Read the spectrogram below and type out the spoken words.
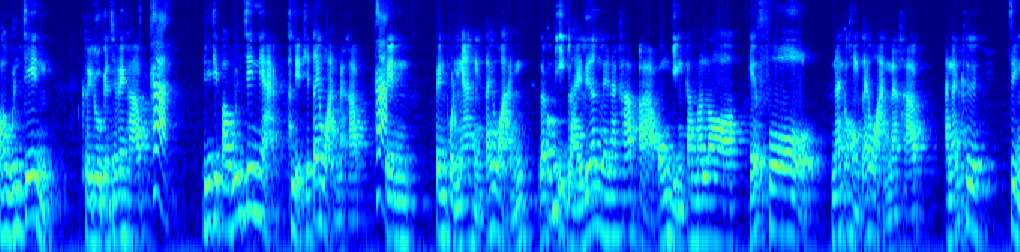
ปาวุ้นจิ้น เคยดูกันใช่ไหมครับ ค่ะ จริงๆปาวุ้นจิ้นเนี่ยผลิตที่ไต้หวันนะครับ ค่ะ เป็นเป็นผลงานของไต้หวัน แล้วก็มีอีกหลายเรื่องเลยนะครับอาองค์หญิงกำมะลอ F4 นั่นก็ของไต้หวันนะครับ อันนั้นคือสิ่ง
